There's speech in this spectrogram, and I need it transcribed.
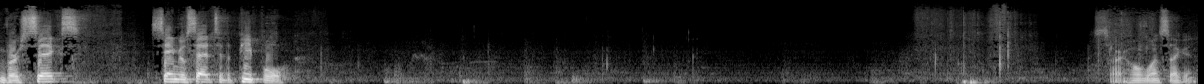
Verse 6 Samuel said to the people, Sorry, hold one second.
